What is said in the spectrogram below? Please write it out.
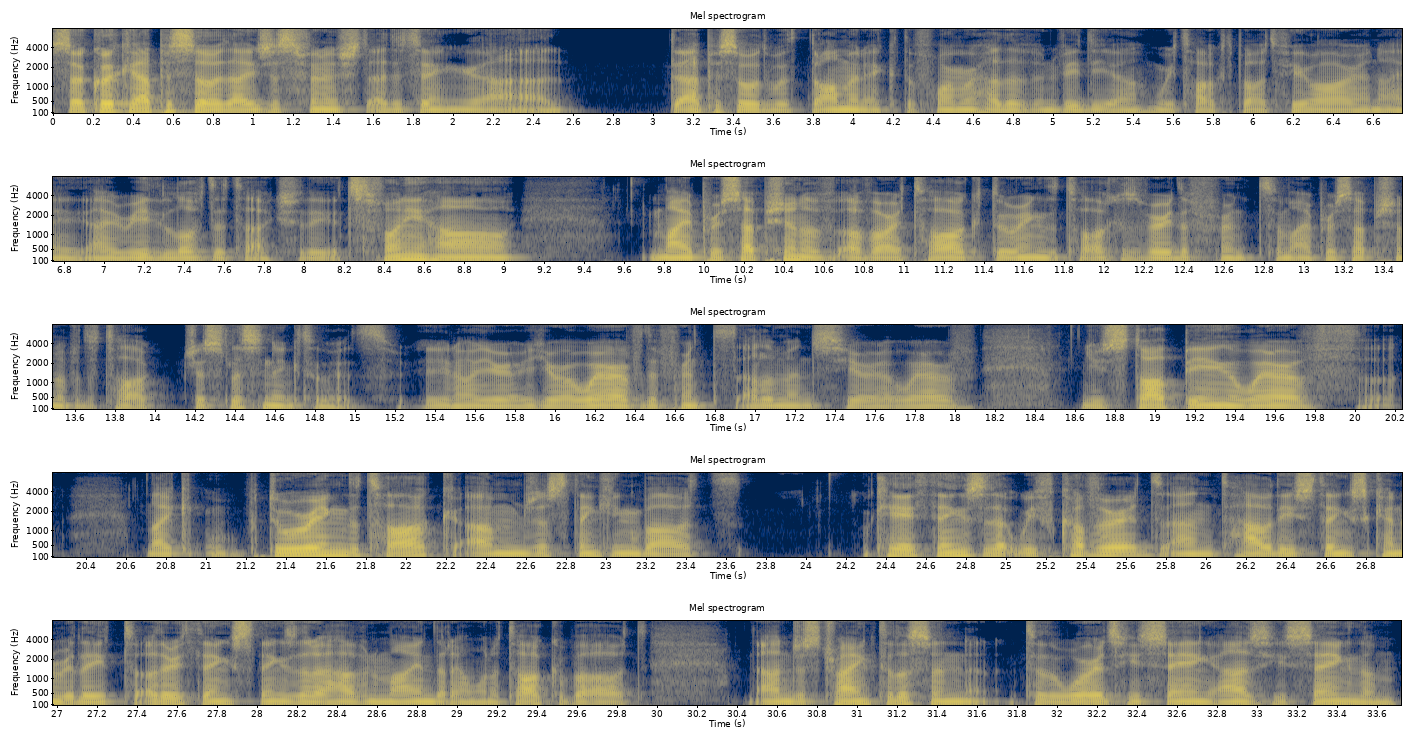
So, a quick episode. I just finished editing uh, the episode with Dominic, the former head of NVIDIA. We talked about VR, and I, I really loved it actually. It's funny how my perception of, of our talk during the talk is very different to my perception of the talk just listening to it. You know, you're you're aware of different elements. You're aware of you stop being aware of like during the talk. I'm just thinking about okay, things that we've covered and how these things can relate to other things, things that I have in mind that I want to talk about, and just trying to listen to the words he's saying as he's saying them.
